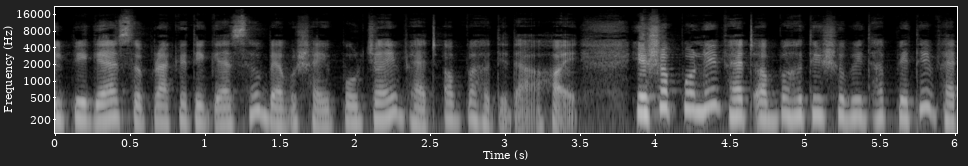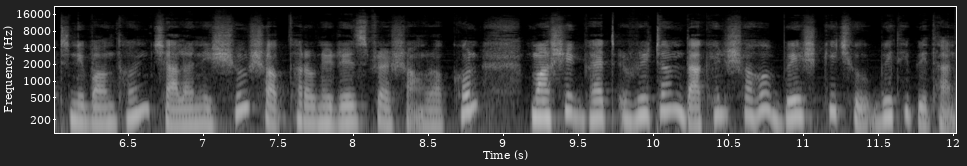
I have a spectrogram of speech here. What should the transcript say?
এলপি গ্যাস ও প্রাকৃতিক গ্যাসেও ব্যবসায়ী পর্যায়ে ভ্যাট অব্যাহতি দেওয়া হয়। এসব পণ্যে ভ্যাট অব্যাহতির সুবিধা পেতে ভ্যাট নিবন্ধন, চালান ইস্যু, সব ধরনের রেজিস্ট্রার সংরক্ষণ, মাসিক ভ্যাট রিটার্ন দাখিল সহ বেশ কিছু বিধিবিধান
